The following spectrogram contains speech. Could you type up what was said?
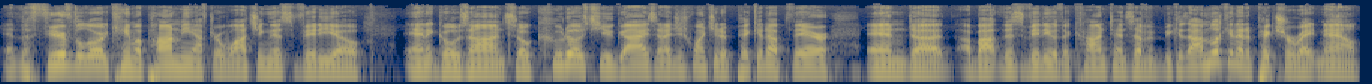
And the fear of the Lord came upon me after watching this video and it goes on. So kudos to you guys, and I just want you to pick it up there and uh, about this video, the contents of it, because I'm looking at a picture right now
